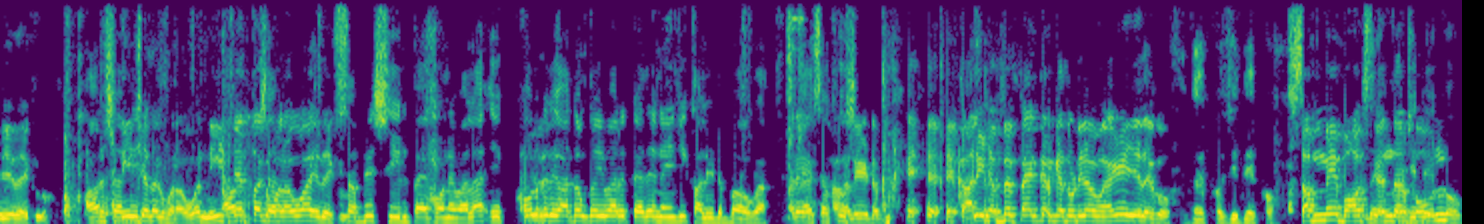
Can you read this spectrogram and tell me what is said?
ये देख लो। और सभी नीचे तक भरा हुआ नीचे तक सब- भरा हुआ ये देख लो। सभी सील पैक होने वाला। एक खोल के दिखाता हूँ कई बार कहते हैं नहीं जी खाली डब्बा होगा। अरे ऐसा खाली डब्बे खाली डब्बे पैक करके थोड़ी ना मंगाएँगे ये देखो देखो। जी देखो। सब में बॉक्स के अंदर फ़ोन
